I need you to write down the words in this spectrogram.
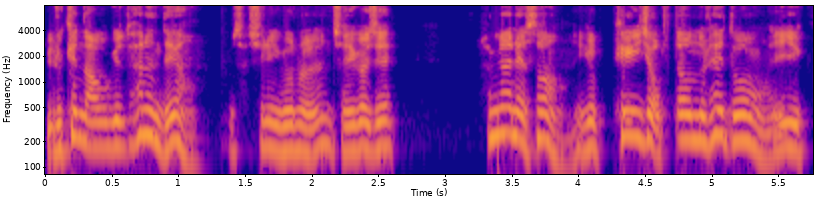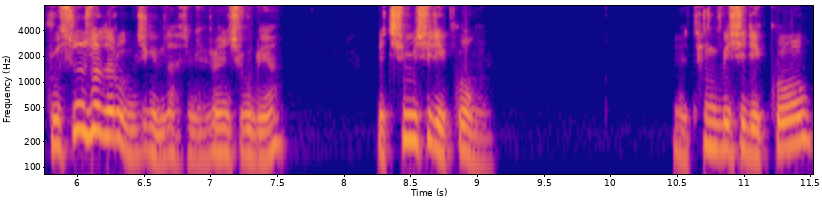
이렇게 나오기도 하는데요. 사실 이거를 저희가 이제 화면에서 이게 페이지 업다운을 해도 이 그 순서대로 움직입니다. 이런 식으로요. 침실 있고, 예, 탕비실 있고,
